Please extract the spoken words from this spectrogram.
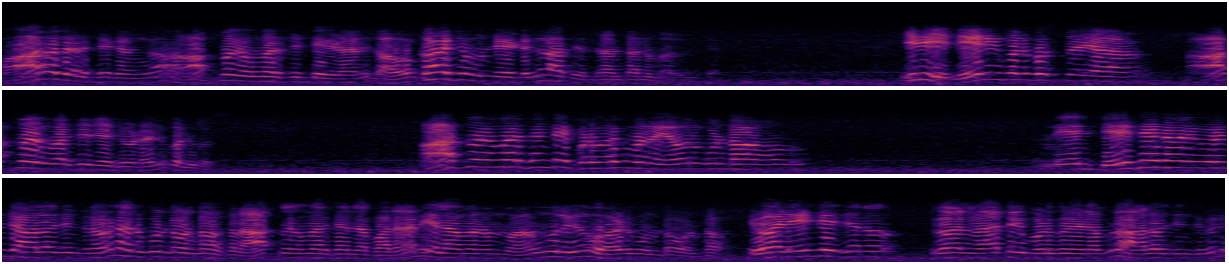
పారదర్శకంగా ఆత్మవిమర్శ చేయడానికి అవకాశం ఉండేట్టుగా ఆ సిద్ధాంతాన్ని మొదలుచారు ఇది దేనికి పనికొస్తాయా? ఆత్మవిమర్శ చేసుకోవడానికి పనికొస్తుంది. ఆత్మవిమర్శ అంటే ఇప్పటి వరకు మనం ఏమనుకుంటాం? నేను చేసే దాని గురించి ఆలోచించడం అని అనుకుంటూ ఉంటాం అసలు. ఆత్మవిమర్శ అన్న పదాన్ని ఇలా మనం మామూలుగా వాడుకుంటూ ఉంటాం. ఇవాళ ఏం చేశాను? ఇవాళ రాత్రి పడుకునేటప్పుడు ఆలోచించుకుని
